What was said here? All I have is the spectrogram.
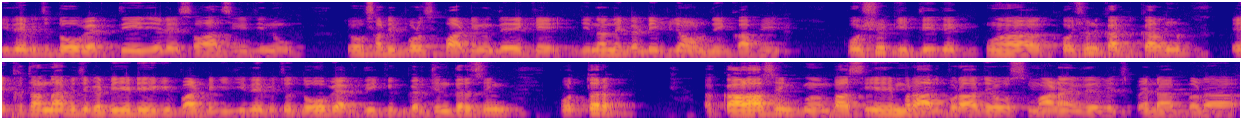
ਜਿਹਦੇ ਵਿੱਚ ਦੋ ਵਿਅਕਤੀ ਜਿਹੜੇ ਸਵਾਰ ਸੀ ਜਿਹਨੂੰ ਜੋ ਸਾਡੀ ਪੁਲਿਸ ਪਾਰਟੀ ਨੂੰ ਦੇਖ ਕੇ ਜਿਨ੍ਹਾਂ ਨੇ ਗੱਡੀ ਭਜਾਉਣ ਦੀ ਕਾਫੀ ਕੋਸ਼ਿਸ਼ ਕੀਤੀ ਤੇ ਕੋਸ਼ਿਸ਼ ਕਰ- ਕਰਨ ਇਹ ਖਤਾਨਾ ਵਿੱਚ ਗੱਡੀ ਜਿਹੜੀ ਹੈਗੀ ਪਲਟ ਗਈ ਜਿਹਦੇ ਵਿੱਚੋਂ ਦੋ ਵਿਅਕਤੀ ਇੱਕ ਗੁਰਜਿੰਦਰ ਸਿੰਘ ਪੁੱਤਰ ਅ, ਕਾਲਾ ਸਿੰਘ ਵਾਸੀ ਇਹ ਮੁਰਾਦਪੁਰਾ ਜੋ ਸਮਾਣਾ ਦੇ ਵਿੱਚ ਪਿੰਡਾ ਬੜਾ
